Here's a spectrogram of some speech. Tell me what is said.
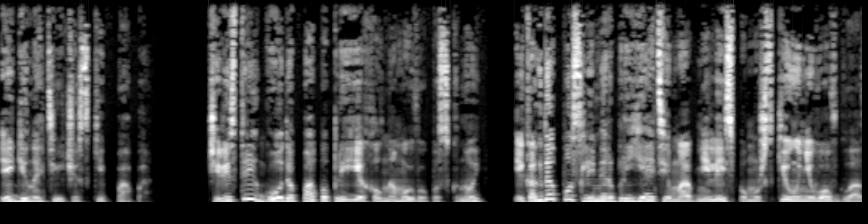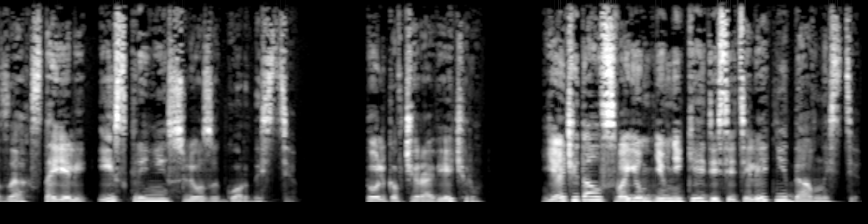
и генетический папа. Через три года папа приехал на мой выпускной, и когда после мероприятия мы обнялись по-мужски, у него в глазах стояли искренние слезы гордости. Только вчера вечером я читал в своем дневнике десятилетней давности,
